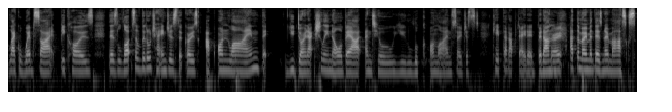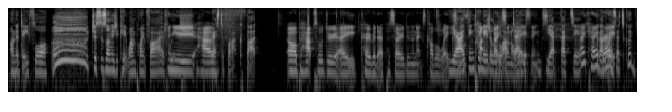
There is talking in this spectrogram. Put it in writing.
like website because there's lots of little changes that goes up online that you don't actually know about until you look online. So just keep that updated. But um, Great. at the moment, there's no masks on a D floor. just as long as you keep 1.5. Can which you have? best of luck? But Oh, perhaps we'll do a COVID episode in the next couple of weeks. Yeah, I we'll think we need a little base on all these update. things. Yep, that's it. Okay, but otherwise that's good.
